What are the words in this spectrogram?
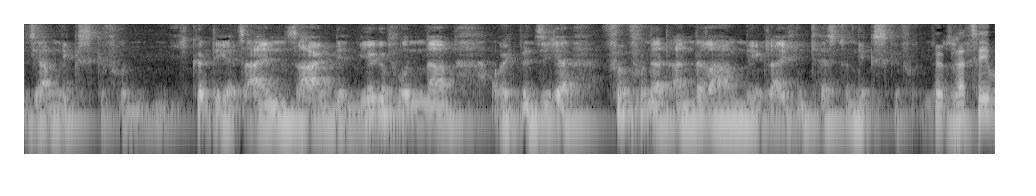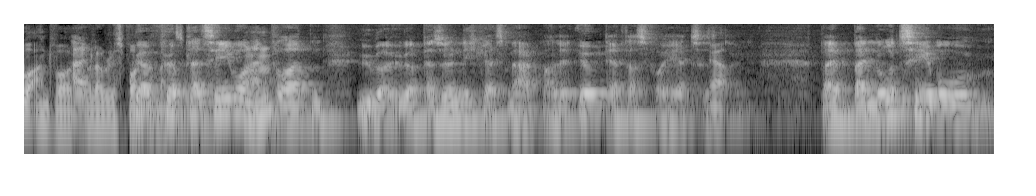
sie haben nichts gefunden. Ich könnte jetzt einen sagen, den wir gefunden haben, aber ich bin sicher, 500 andere haben den gleichen Test und nichts gefunden. Für Placebo-Antworten also, oder Responder? Für, für Placebo-Antworten mhm. über, über Persönlichkeitsmerkmale, irgendetwas vorherzusagen. Ja. Bei, bei Nocebo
